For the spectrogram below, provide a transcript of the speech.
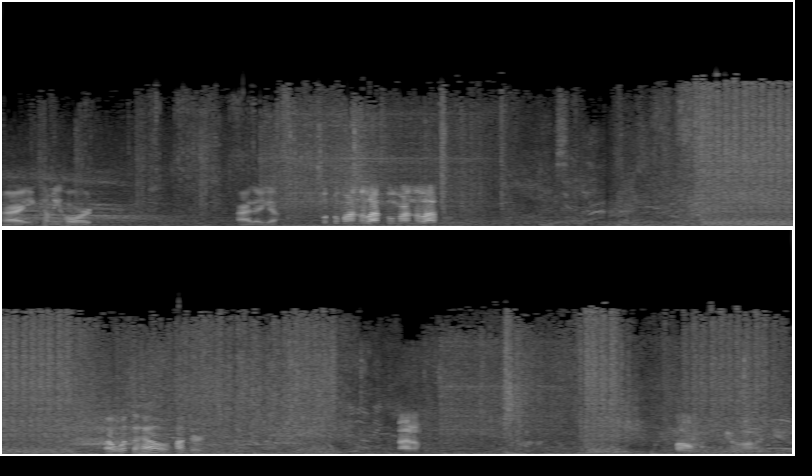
Alright, incoming horde. Alright, there you go. Boomer on the left, boomer on the left. Oh, what the hell? Hunter. Got him. Oh my god, dude.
